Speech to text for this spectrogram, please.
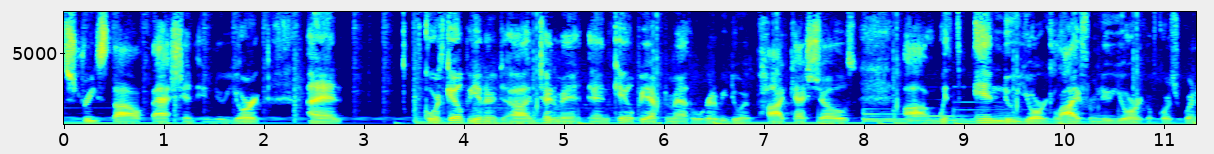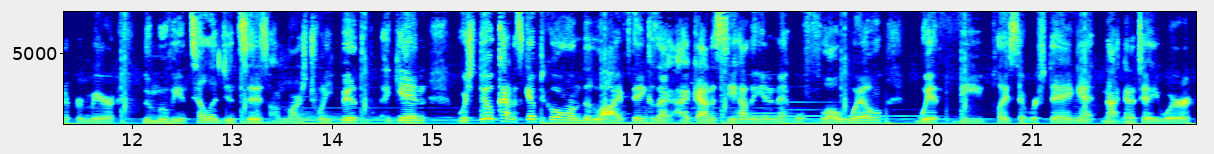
street style fashion in New York. And of course, KLP uh, Entertainment and KLP Aftermath, we're going to be doing podcast shows uh, within New York, live from New York. Of course, we're going to premiere the movie Intelligences on March 25th. Again, we're still kind of skeptical on the live thing because I, I got to see how the internet will flow well with the place that we're staying at. Not going to tell you where,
